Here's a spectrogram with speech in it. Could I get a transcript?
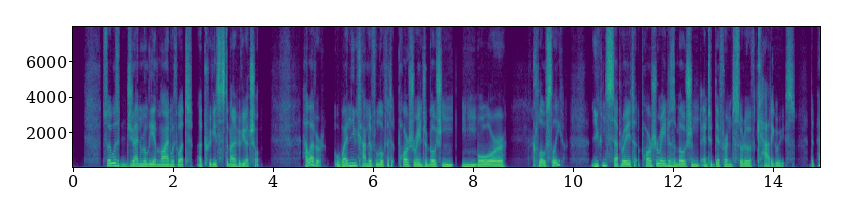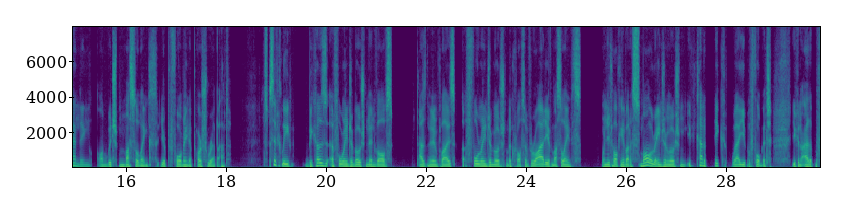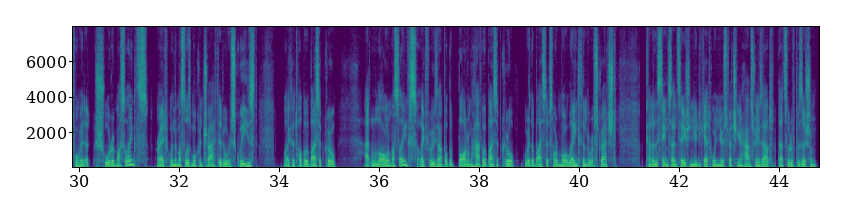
So it was generally in line with what a previous systematic review had shown. However, when you kind of looked at partial range of motion more closely, you can separate partial ranges of motion into different sort of categories, depending on which muscle length you're performing a partial rep at. Specifically, because a full range of motion involves, as the name implies, a full range of motion across a variety of muscle lengths, when you're talking about a small range of motion, you can kind of pick where you perform it. You can either perform it at shorter muscle lengths, right, when the muscle is more contracted or squeezed, like the top of a bicep curl, at longer muscle lengths, like for example the bottom half of a bicep curl, where the biceps are more lengthened or stretched, kind of the same sensation you'd get when you're stretching your hamstrings out, that sort of position.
